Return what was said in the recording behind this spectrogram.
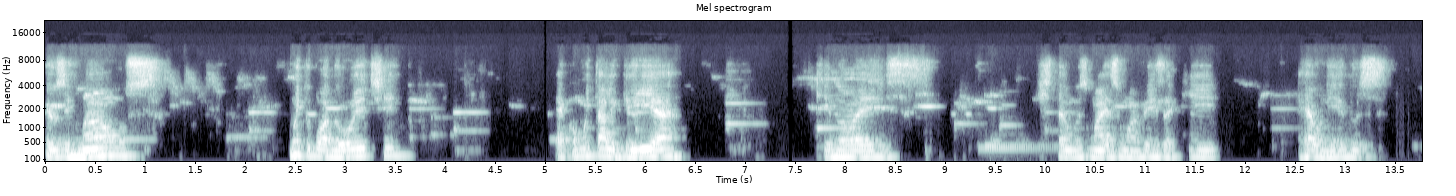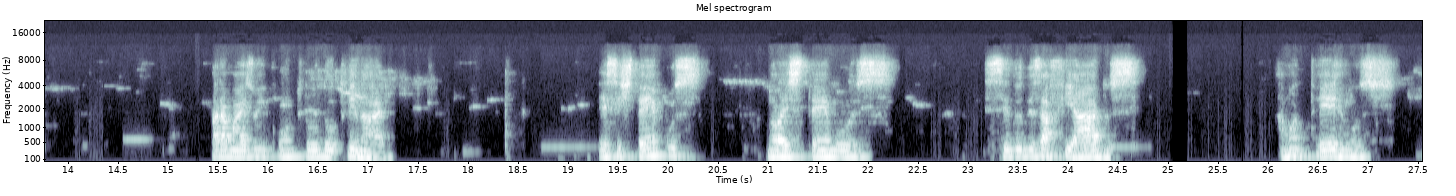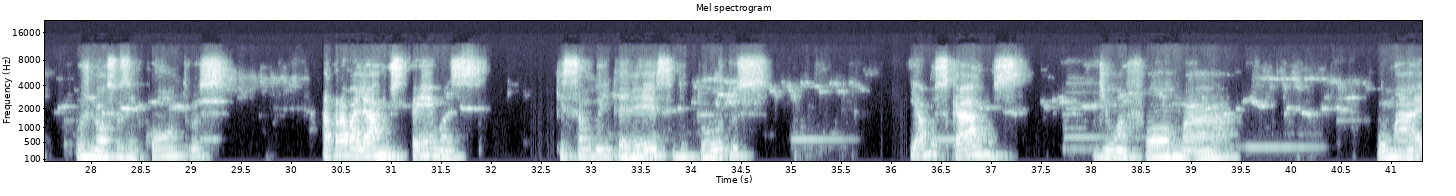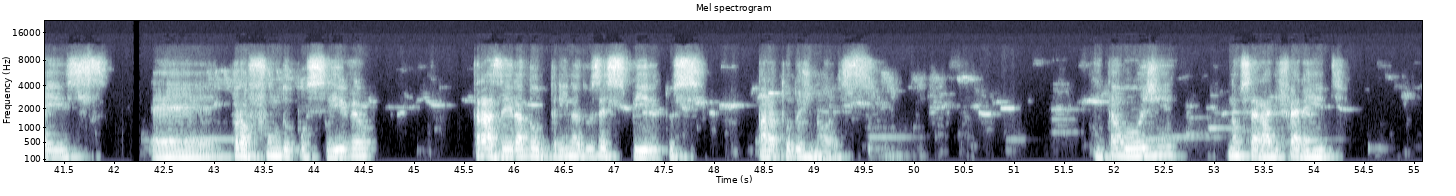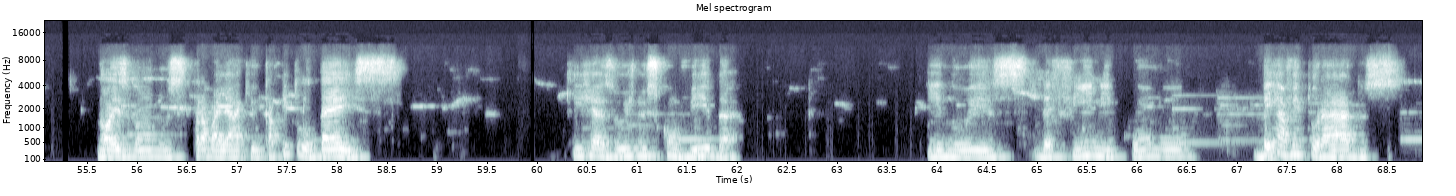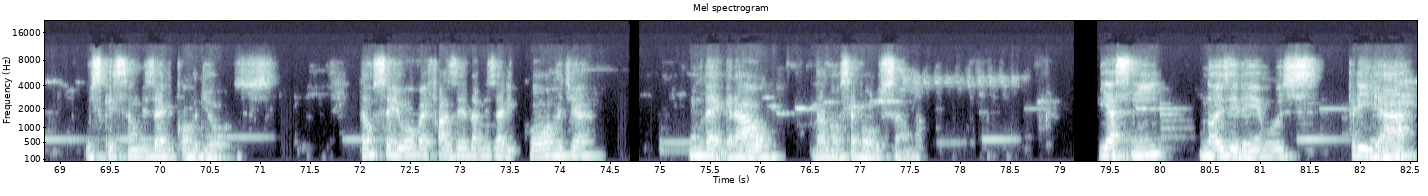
Meus irmãos, muito boa noite. É com muita alegria que nós estamos mais uma vez aqui reunidos para mais um encontro doutrinário. Esses tempos nós temos sido desafiados a mantermos os nossos encontros, a trabalharmos temas que são do interesse de todos e a buscarmos de uma forma o mais é, profundo possível trazer a doutrina dos Espíritos para todos nós. Então, hoje não será diferente. Nós vamos trabalhar aqui o capítulo 10 que Jesus nos convida e nos define como bem-aventurados os que são misericordiosos. Então, o Senhor vai fazer da misericórdia um degrau da nossa evolução. E assim nós iremos trilhar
